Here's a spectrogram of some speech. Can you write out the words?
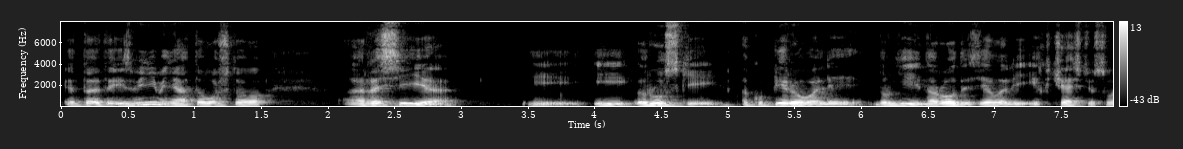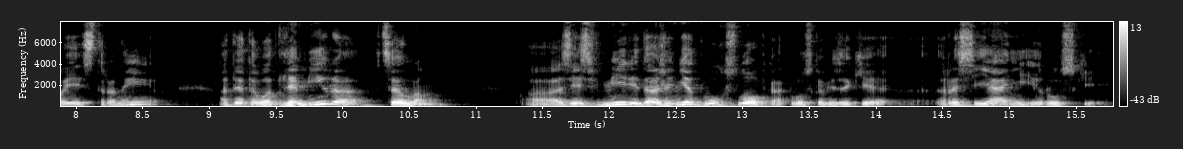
это, это извини меня от того, что Россия и, и русские оккупировали другие народы, сделали их частью своей страны. От этого для мира в целом, э, здесь в мире даже нет двух слов, как в русском языке, россияне и русские.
